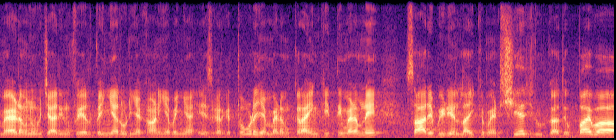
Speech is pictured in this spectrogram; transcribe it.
ਮੈਡਮ ਨੂੰ, ਵਿਚਾਰੀ ਨੂੰ ਫਿਰ ਦਹੀਂਆਂ ਰੋਟੀਆਂ ਖਾਣੀਆਂ ਪਈਆਂ, ਇਸ ਕਰਕੇ ਥੋੜੇ ਜਿਹਾ ਮੈਡਮ ਕਰਾਈਂਗ ਕੀਤੀ ਮੈਡਮ ਨੇ। ਸਾਰੇ ਵੀਡੀਓ ਨੂੰ ਲਾਈਕ ਕਮੈਂਟ ਸ਼ੇਅਰ ਜ਼ਰੂਰ ਕਰ ਦਿਓ। ਬਾਏ ਬਾਏ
